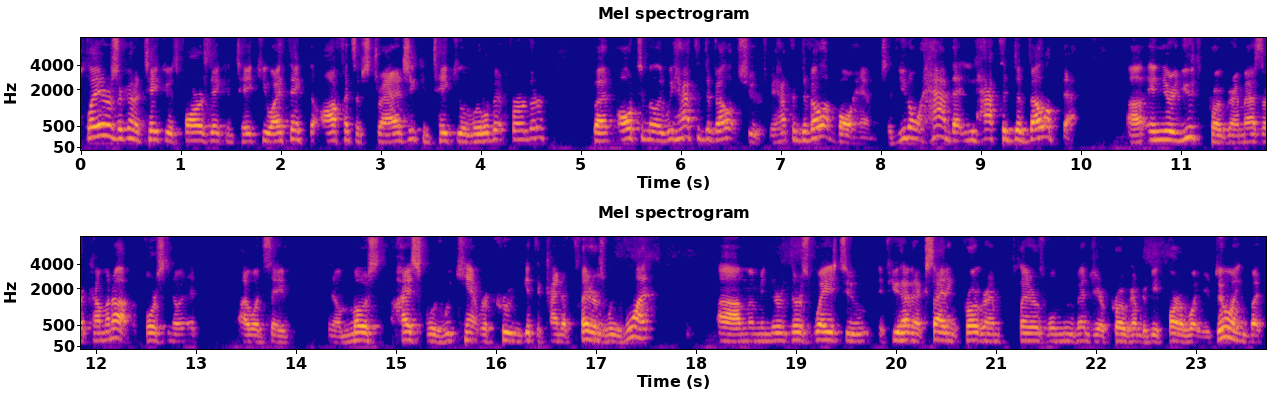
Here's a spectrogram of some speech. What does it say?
players are going to take you as far as they can take you. I think the offensive strategy can take you a little bit further. But ultimately, we have to develop shooters. We have to develop ball handlers. If you don't have that, you have to develop that uh, in your youth program as they're coming up. Of course, you know, I would say, you know, most high schools, we can't recruit and get the kind of players we want. Um, I mean, there, there's ways to, if you have an exciting program, players will move into your program to be part of what you're doing, but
